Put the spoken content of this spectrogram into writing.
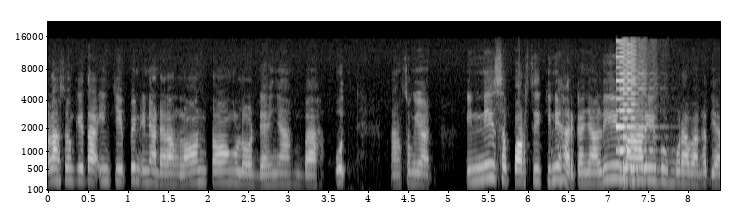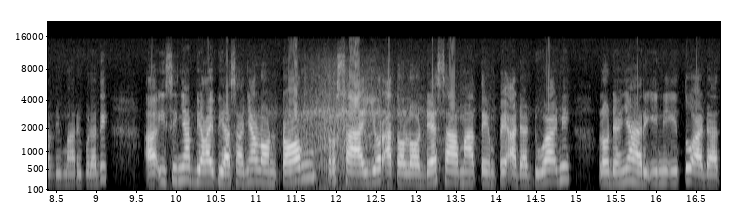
Nih. langsung kita incipin. Ini adalah lontong lodehnya Mbah Ut. Langsung ya. Ini seporsi gini harganya 5000 murah banget ya 5000 berarti uh, isinya biasanya lontong terus sayur atau lodeh sama tempe ada dua. Ini lodehnya hari ini itu ada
